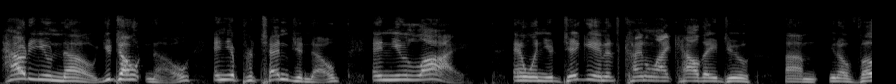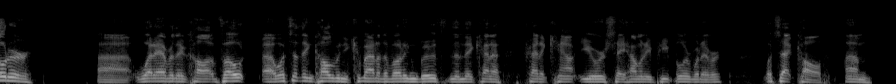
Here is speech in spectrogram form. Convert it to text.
how do you know? You don't know, and you pretend you know, and you lie. And when you dig in, it's kind of like how they do, um, you know, voter, uh, whatever they call it, vote. Uh, what's that thing called when you come out of the voting booth and then they kind of try to count you or say how many people or whatever? What's that called? Um,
